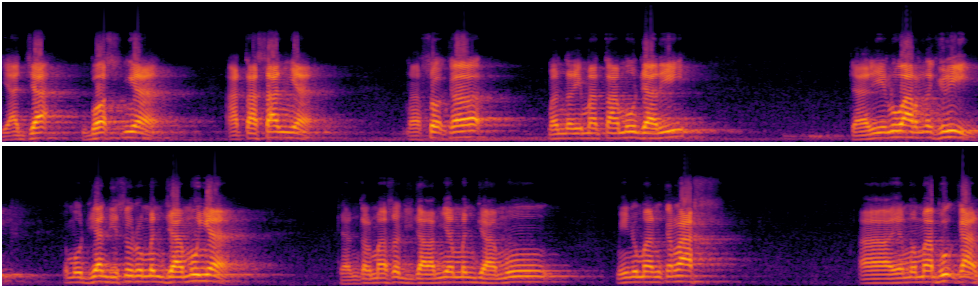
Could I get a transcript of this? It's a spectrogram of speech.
diajak bosnya, atasannya masuk ke menerima tamu dari dari luar negeri. Kemudian disuruh menjamunya dan termasuk di dalamnya menjamu minuman keras uh, yang memabukkan.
